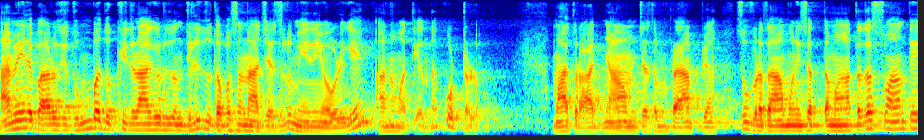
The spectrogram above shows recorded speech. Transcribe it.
ಆಮೇಲೆ ಪಾರ್ವತಿ ತುಂಬ ದುಃಖಿತಳಾಗಿರುವುದನ್ನು ತಿಳಿದು ತಪಸ್ಸನ್ನು ಆಚರಿಸಲು ಮೇನೆಯವಳಿಗೆ ಅನುಮತಿಯನ್ನು ಕೊಟ್ಟಳು. ಮಾತುರಾಜ್ಞಾಂ ಚ ಸಂಪ್ರಾಪ್ಯ. ಸುವ್ರತಾ ಮುನಿಸತ್ತಮ ತದಸ್ವಾಂತೆ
